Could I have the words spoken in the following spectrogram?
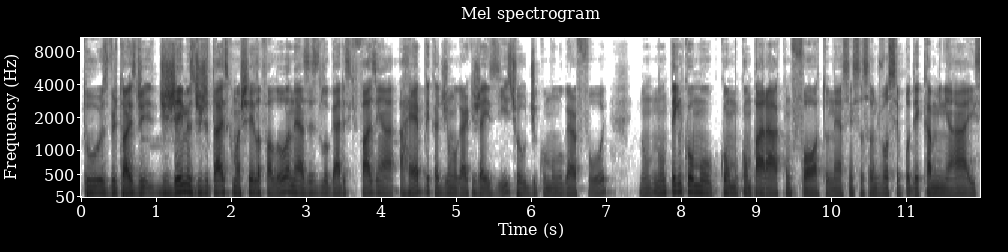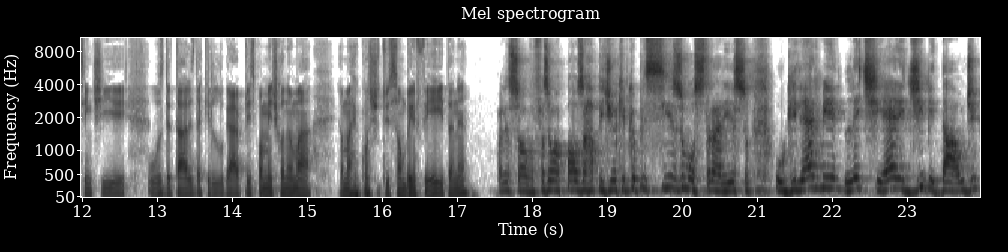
tours virtuais de, de gêmeos digitais, como a Sheila falou, né? Às vezes lugares que fazem a, a réplica de um lugar que já existe ou de como um lugar foi. Não, não tem como, como comparar com foto, né? A sensação de você poder caminhar e sentir os detalhes daquele lugar, principalmente quando é uma, é uma reconstituição bem feita, né? Olha só, vou fazer uma pausa rapidinho aqui porque eu preciso mostrar isso. O Guilherme Letieri de Bidaldi,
